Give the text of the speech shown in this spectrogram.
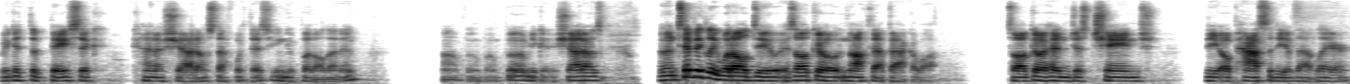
we get the basic kind of shadow stuff with this. You can put all that in. Uh, boom, boom, boom. You get your shadows. And then typically what I'll do is I'll go knock that back a lot. So I'll go ahead and just change the opacity of that layer.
